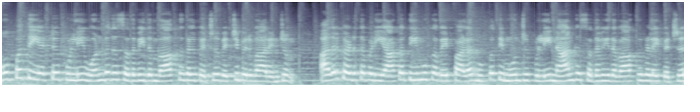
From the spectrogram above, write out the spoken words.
முப்பத்தி எட்டு புள்ளி ஒன்பது சதவீதம் வாக்குகள் பெற்று வெற்றி பெறுவார் என்றும் அதற்கு அடுத்தபடியாக திமுக வேட்பாளர் முப்பத்தி மூன்று புள்ளி நான்கு சதவீத வாக்குகளை பெற்று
